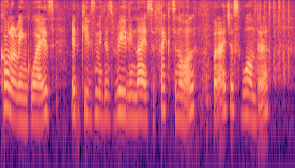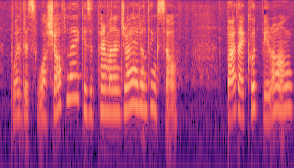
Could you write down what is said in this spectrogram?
Coloring wise it gives me this really nice effect and all but I just wonder will this wash off like is it permanent dry? I don't think so. But I could be wrong.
